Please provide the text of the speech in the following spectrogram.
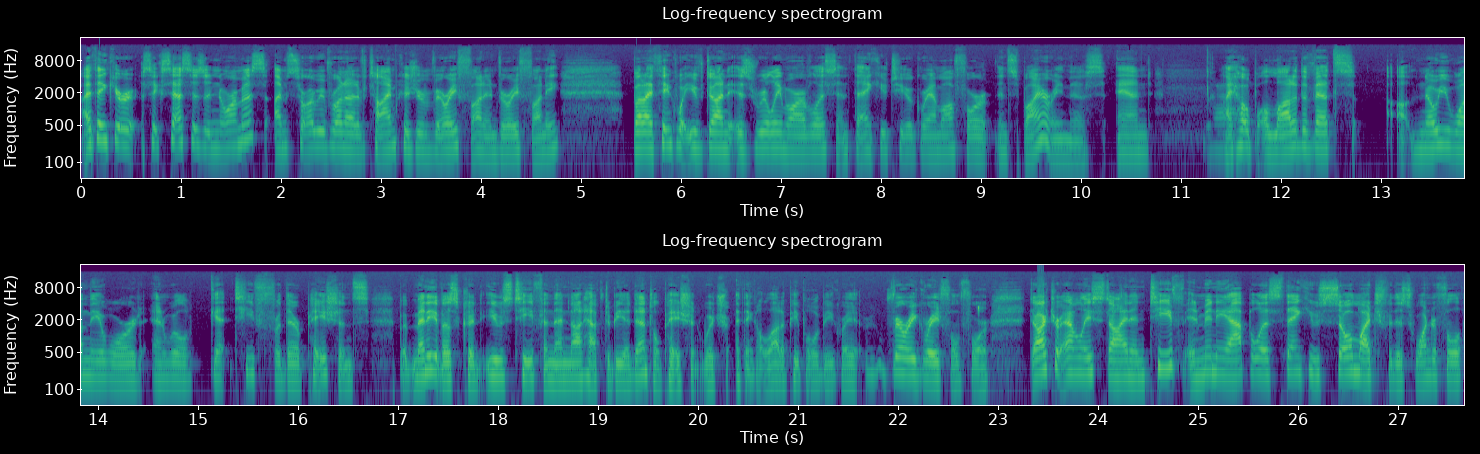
I think your success is enormous. I'm sorry we've run out of time because you're very fun and very funny. But I think what you've done is really marvelous, and thank you to your grandma for inspiring this. And Yeah. I hope a lot of the vets uh, know you won the award and will get TEEF for their patients. But many of us could use TEEF and then not have to be a dental patient, which I think a lot of people would be great, very grateful for. Dr. Emily Stein and TEEF in Minneapolis, thank you so much for this wonderful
